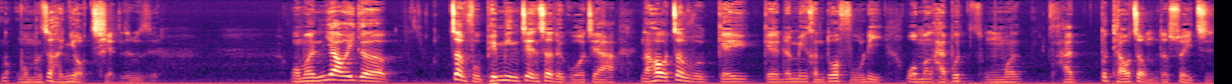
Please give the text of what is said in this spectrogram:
那我们是很有钱，是不是？我们要一个。政府拼命建设的国家，然后政府给给人民很多福利，我们还不我们还不调整我们的税制，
